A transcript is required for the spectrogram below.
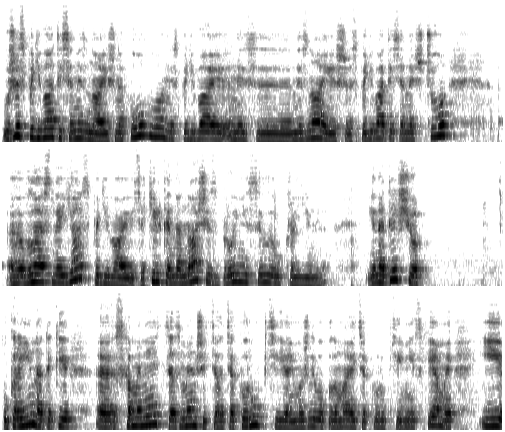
Уже сподіватися не знаєш на кого, не, сподіваю, не, не знаєш сподіватися на що. Е, Власне, я сподіваюся тільки на наші Збройні Сили України і на те, що Україна таки е, схаменеться, зменшиться оця корупція і, можливо, поламаються корупційні схеми, і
